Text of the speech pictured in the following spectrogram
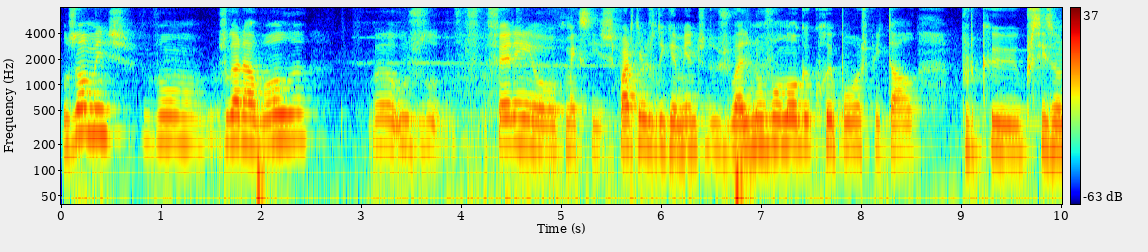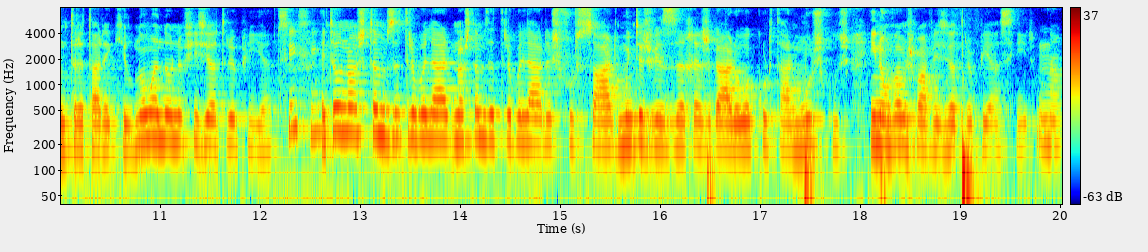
Os homens vão jogar à bola, eh, os ferem, ou como é que se diz, partem os ligamentos do joelho, não vão logo a correr para o hospital porque precisam de tratar aquilo, não andam na fisioterapia. Sim, sim. Então nós estamos a trabalhar, nós estamos a trabalhar, a esforçar, muitas vezes a rasgar ou a cortar músculos e não vamos para a fisioterapia a seguir. Não,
